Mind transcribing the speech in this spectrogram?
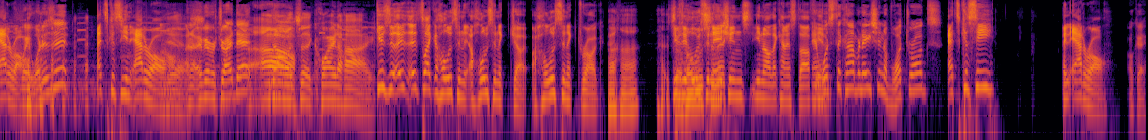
Adderall. Wait, what is it? Ecstasy and Adderall. I know, have you ever tried that? Uh, oh, No. it's a, quite a high. Gives you, it- it's like a hallucin a hallucinic drug. A hallucinic drug. Uh huh. It's Gives you hallucinations. You know that kind of stuff. and what's the combination of what drugs? ecstasy and Adderall? Okay.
